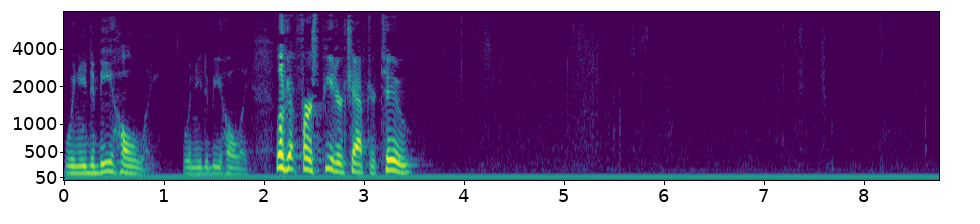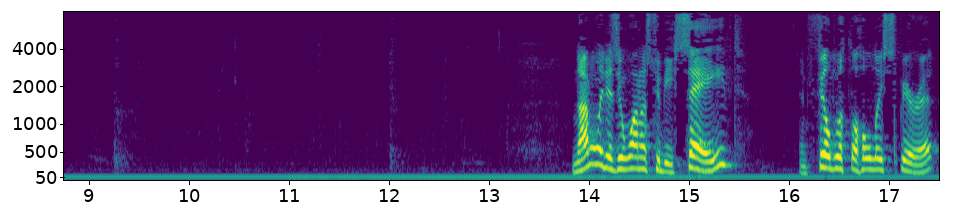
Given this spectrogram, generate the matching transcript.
We need to be holy. We need to be holy. Look at 1 Peter chapter 2. Not only does he want us to be saved and filled with the Holy Spirit,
